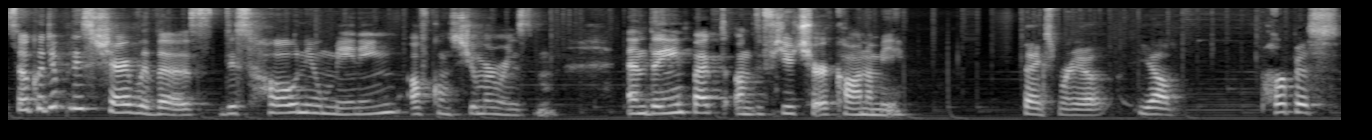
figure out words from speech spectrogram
So, could you please share with us this whole new meaning of consumerism and the impact on the future economy? Thanks, Maria. Yeah, purpose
